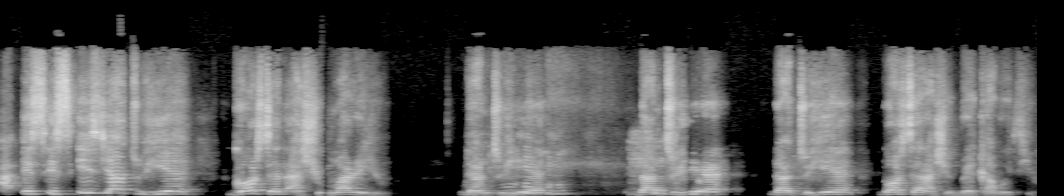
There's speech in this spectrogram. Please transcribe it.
uh, it's, it's easier to hear God said I should marry you than to hear than to hear than to hear God said I should break up with you.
